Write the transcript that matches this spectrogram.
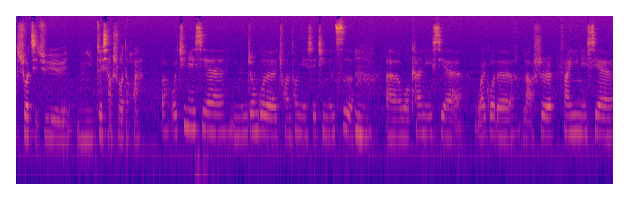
说几句你最想说的话。我去那些你们中国的传统那些清真寺，嗯，呃，我看那些外国的老师翻译那些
